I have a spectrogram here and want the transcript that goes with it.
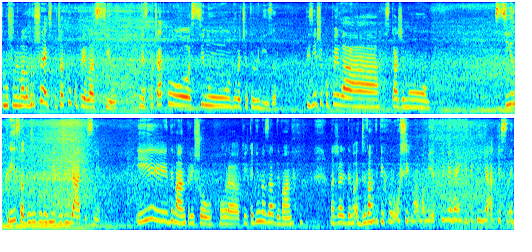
тому що не мала грошей. Спочатку купила стіл. Ні, спочатку стіну дувача телевізор. Пізніше купила, скажімо, стіл, крісла дуже дорогі, дуже якісні. І диван прийшов ора, кілька днів назад диван. На жаль, диван, диван такий хороший, мама мій такий м'ягенький, такий якісний.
